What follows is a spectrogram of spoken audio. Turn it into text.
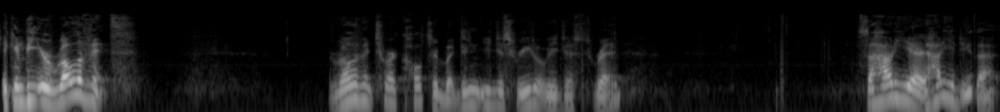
It can be irrelevant. Relevant to our culture, but didn't you just read what we just read? So how do you how do you do that?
